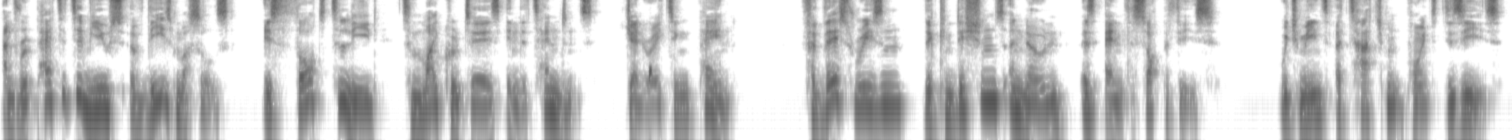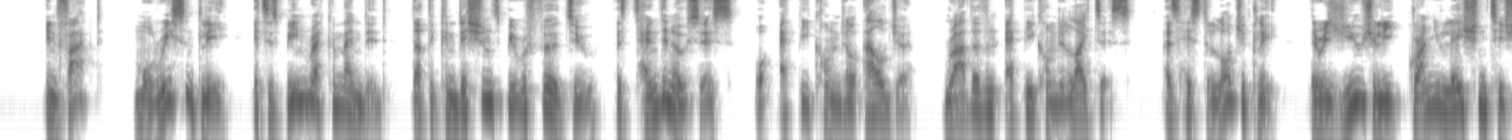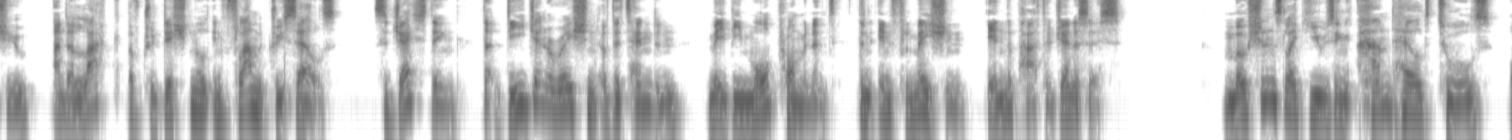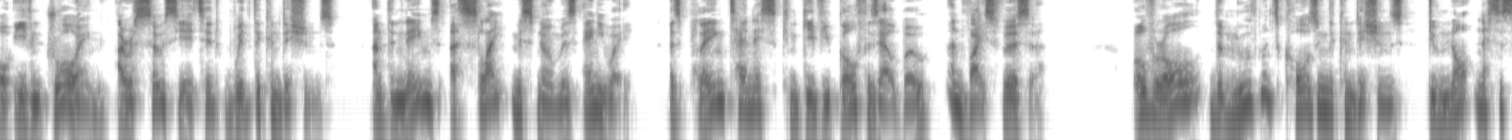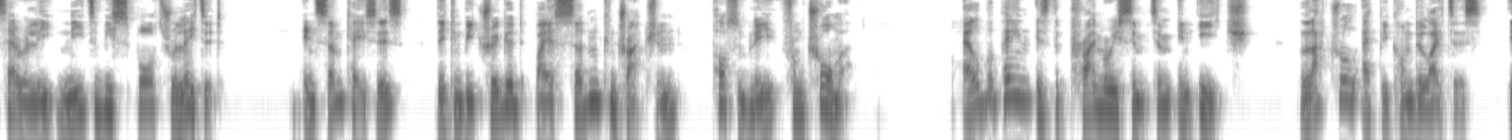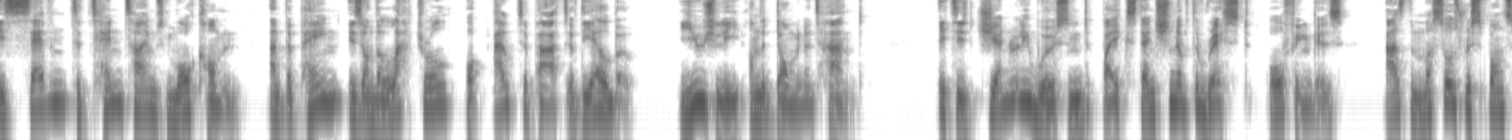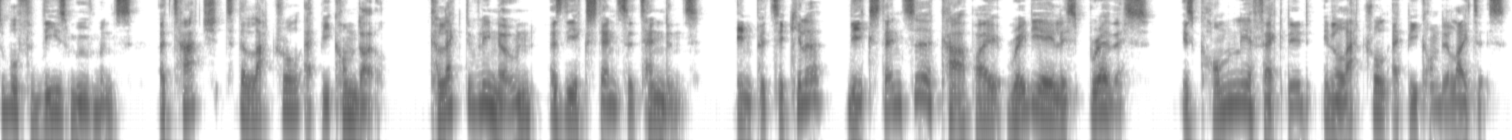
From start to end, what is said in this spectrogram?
and repetitive use of these muscles is thought to lead to micro tears in the tendons, generating pain. For this reason, the conditions are known as enthesopathies, which means attachment point disease. In fact, more recently, it has been recommended that the conditions be referred to as tendinosis or epicondylalgia rather than epicondylitis, as histologically there is usually granulation tissue and a lack of traditional inflammatory cells, suggesting that degeneration of the tendon may be more prominent than inflammation in the pathogenesis. Motions like using handheld tools or even drawing are associated with the conditions, and the names are slight misnomers anyway, as playing tennis can give you golfer's elbow and vice versa. Overall, the movements causing the conditions do not necessarily need to be sports related. In some cases, they can be triggered by a sudden contraction, possibly from trauma. Elbow pain is the primary symptom in each. Lateral epicondylitis is 7 to 10 times more common, and the pain is on the lateral or outer part of the elbow, usually on the dominant hand. It is generally worsened by extension of the wrist or fingers, as the muscles responsible for these movements attach to the lateral epicondyle, collectively known as the extensor tendons. In particular, the extensor carpi radialis brevis is commonly affected in lateral epicondylitis.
